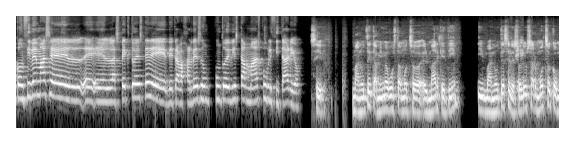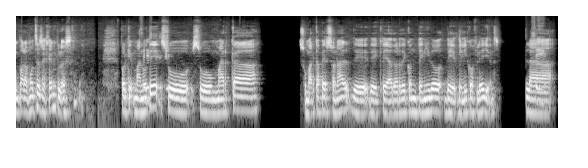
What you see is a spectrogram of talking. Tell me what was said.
concibe más el, aspecto este de, trabajar desde un punto de vista más publicitario. Sí, Manute, que a mí me gusta mucho el marketing y Manute se le suele usar mucho para muchos ejemplos. Porque Manute, su, marca su marca personal de, creador de contenido de, League of Legends, la,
